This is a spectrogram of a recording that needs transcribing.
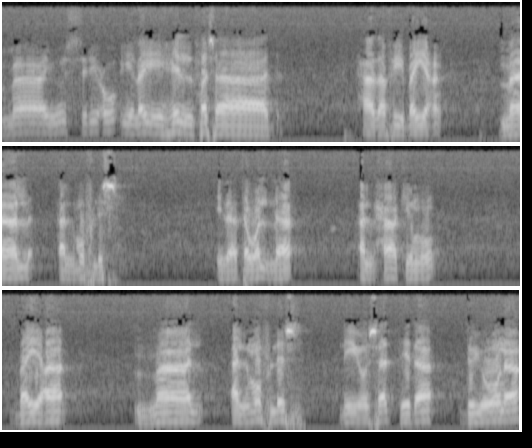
ما يسرع إليه الفساد. هذا في بيع مال المفلس. إذا تولى الحاكم بيع مال المفلس ليسدد ديون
